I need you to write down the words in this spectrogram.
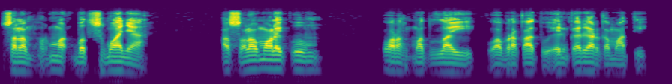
Salam hormat buat semuanya. Assalamualaikum warahmatullahi wabarakatuh. NKRI harga mati.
